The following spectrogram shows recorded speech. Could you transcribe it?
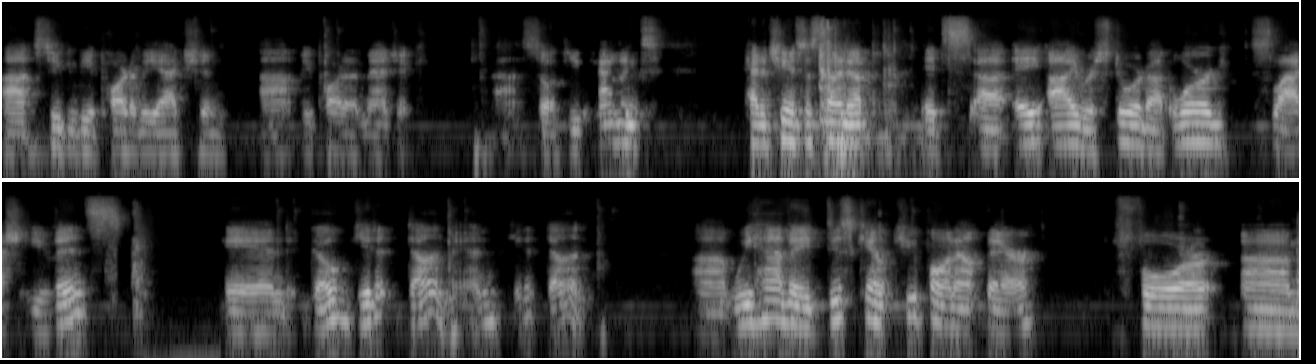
uh, so you can be a part of the action, uh, be part of the magic. Uh, so if you haven't had a chance to sign up, it's uh, airestore.org slash events and go get it done, man. Get it done. Uh, we have a discount coupon out there for um,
